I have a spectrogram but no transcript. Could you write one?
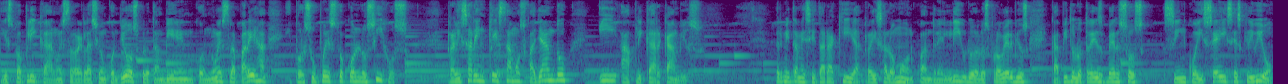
Y esto aplica a nuestra relación con Dios, pero también con nuestra pareja y por supuesto con los hijos. Revisar en qué estamos fallando y aplicar cambios. Permítame citar aquí al rey Salomón cuando en el libro de los Proverbios capítulo 3 versos 5 y 6 escribió,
